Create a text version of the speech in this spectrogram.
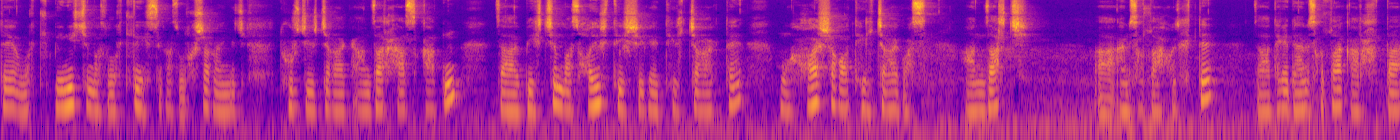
тий уртл биений чинь бас уртлын хэсэг бас урагшаага ингэж төрж ирж байгааг анзаархаас гадна за биг чинь бас хоёр тийшээгээ тэлж байгааг тий мөн хоошоогоо тэлж байгааг бас анзаарч амьсгалаа авах хэрэгтэй. За тэгээд амьсгалаа гаргахдаа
